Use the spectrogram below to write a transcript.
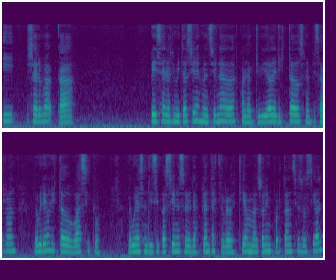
y yerba ka. Pese las limitaciones mencionadas, con la actividad de listados en el pizarrón, logré un listado básico, algunas anticipaciones sobre las plantas que revestían mayor importancia social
